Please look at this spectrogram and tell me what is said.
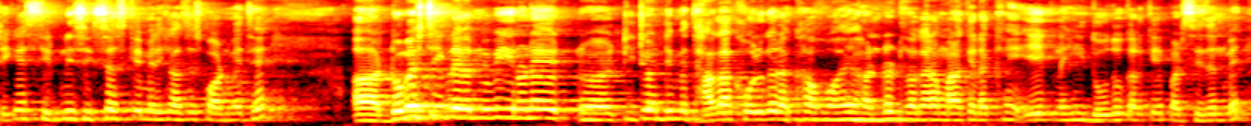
ठीक है? सिडनी सिक्सर्स के मेरे ख्याल से स्क्वाड में थे। डोमेस्टिक लेवल में भी इन्होंने टी ट्वेंटी में धागा खोल कर रखा हुआ है हंड्रेड वगैरह मार के रखे हैं, एक नहीं दो दो करके पर सीज़न में।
